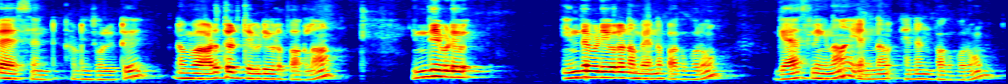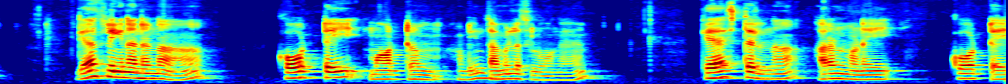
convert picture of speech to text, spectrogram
passant சொல்லிட்டு நம்ம அடுத்தடுத்த வீடியோவில் பார்க்கலாம். இந்த வீடியோ இந்த வீடியோவில் நம்ம என்ன பார்க்க போகிறோம் கேஸ்லிங்னா என்ன என்னன்னு பார்க்க போகிறோம் கேஸ்லிங்னா என்னென்னா கோட்டை மாற்றம் அப்படின்னு தமிழில் சொல்லுவாங்க. கேஸ்டல்னா அரண்மனை கோட்டை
